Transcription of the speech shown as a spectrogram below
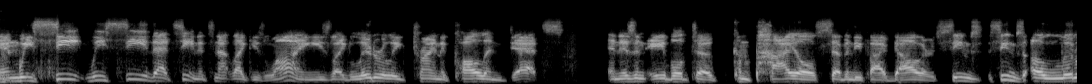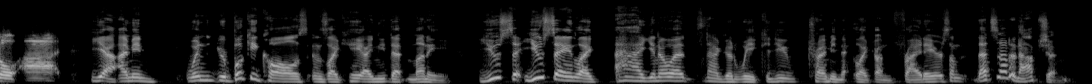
And we see we see that scene. It's not like he's lying. He's like literally trying to call in debts and isn't able to compile seventy five dollars. Seems seems a little odd. Yeah, I mean, when your bookie calls and is like, "Hey, I need that money," you say you saying like, "Ah, you know what? It's not a good week. Could you try me like on Friday or something?" That's not an option.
